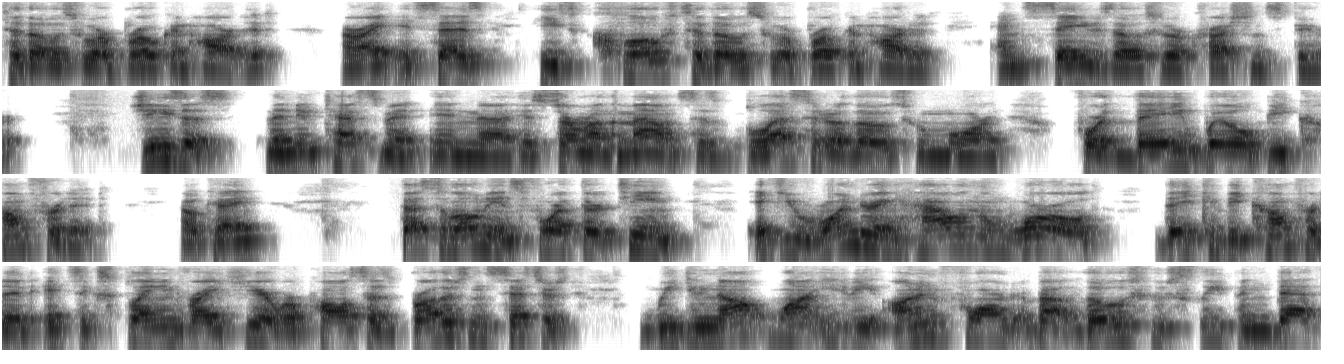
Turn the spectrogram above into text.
to those who are brokenhearted. All right. It says he's close to those who are brokenhearted and saves those who are crushed in spirit. Jesus in the New Testament, in uh, his Sermon on the Mount, says, Blessed are those who mourn, for they will be comforted. Okay. Thessalonians 4:13. If you're wondering how in the world they can be comforted, it's explained right here where Paul says, Brothers and sisters, we do not want you to be uninformed about those who sleep in death,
